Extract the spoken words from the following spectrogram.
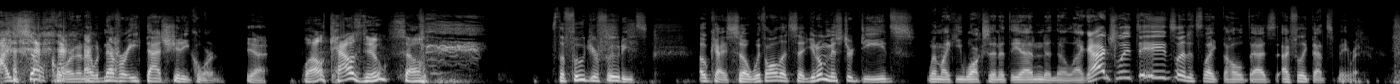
I sell corn, and I would never eat that shitty corn. Yeah. Well, cows do. So It's the food your food eats. Okay, so with all that said, you know Mr. Deeds when like he walks in at the end and they're like, actually Deeds, and it's like the whole dad's. I feel like that's me, right? Now.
